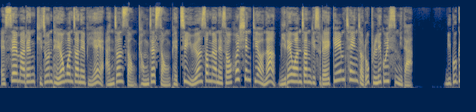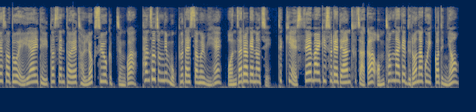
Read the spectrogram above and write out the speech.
SMR은 기존 대형 원전에 비해 안전성, 경제성, 배치 유연성 면에서 훨씬 뛰어나 미래 원전 기술의 게임 체인저로 불리고 있습니다. 미국에서도 AI 데이터 센터의 전력 수요 급증과 탄소 중립 목표 달성을 위해 원자력 에너지, 특히 SMR 기술에 대한 투자가 엄청나게 늘어나고 있거든요.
